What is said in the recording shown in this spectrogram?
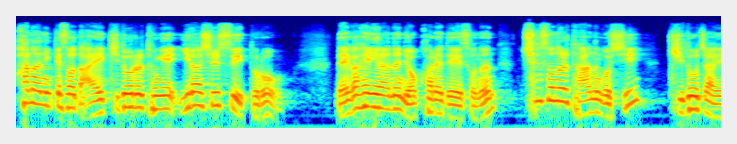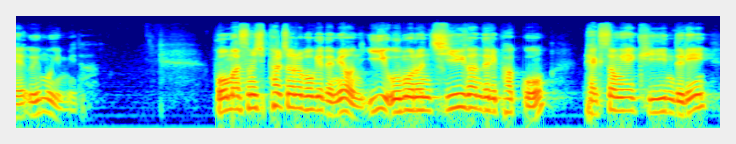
하나님께서 나의 기도를 통해 일하실 수 있도록 내가 해야 하는 역할에 대해서는 최선을 다하는 것이 기도자의 의무입니다. 보호 말씀 18절을 보게 되면 이 우물은 지휘관들이 팠고 백성의 귀인들이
